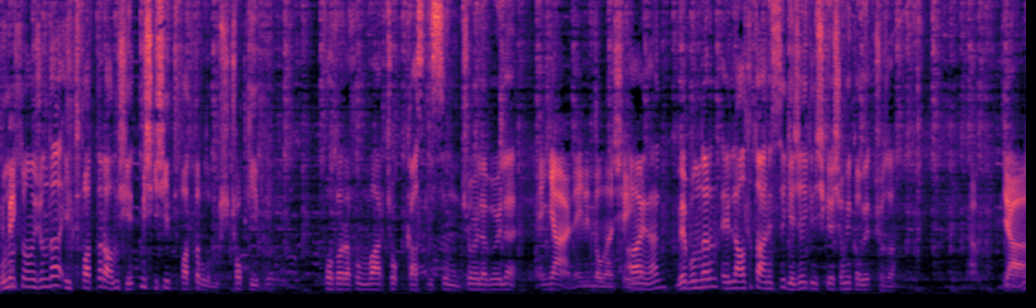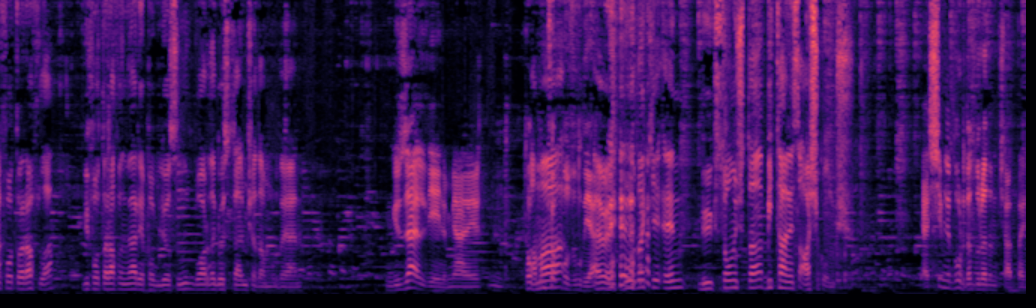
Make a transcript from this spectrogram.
Bunun Peki. sonucunda iltifatlar almış 70 kişi iltifatta bulunmuş. Çok iyi fotoğrafın var çok kaslısın şöyle böyle. E Yani elinde olan şey. Aynen ve bunların 56 tanesi gecelik ilişki yaşamayı kabul etmiş o zaman. Ya Yani bir fotoğrafla bir fotoğrafla neler yapabiliyorsunuz bu arada göstermiş adam burada yani. güzel diyelim yani. Toplum Ama çok bozuldu ya. Evet buradaki en büyük sonuçta bir tanesi aşık olmuş. ya şimdi burada duralım Çağatay.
